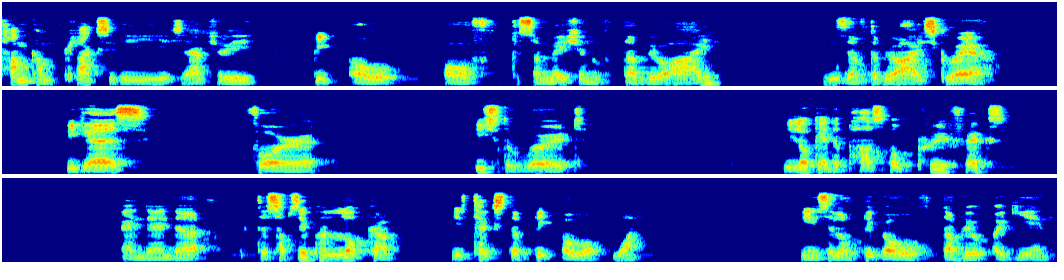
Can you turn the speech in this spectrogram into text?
time complexity is actually big O of the summation of Wi is of Wi square because for each of the word we look at the possible prefix and then the, the subsequent lookup it takes the big O of 1 instead of big O of W again.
